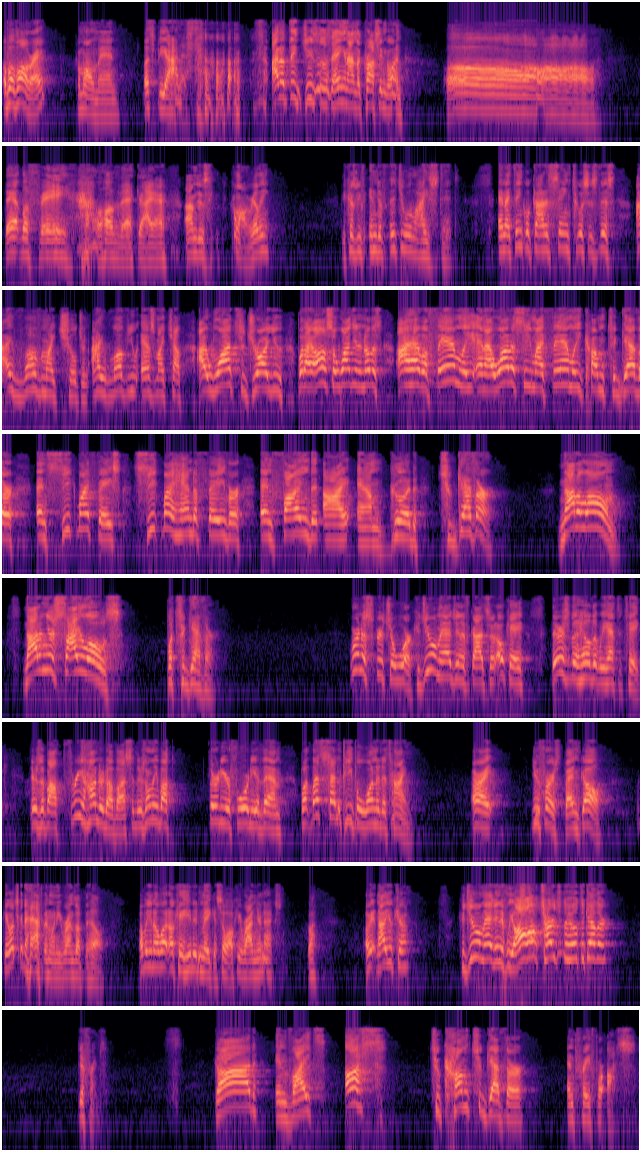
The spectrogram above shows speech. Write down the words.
Above all, right? Come on, man. Let's be honest. I don't think Jesus is hanging on the cross and going, oh, that LaFay, I love that guy. I, I'm just, come on, really? Because we've individualized it. And I think what God is saying to us is this I love my children. I love you as my child. I want to draw you, but I also want you to know this. I have a family and I want to see my family come together and seek my face, seek my hand of favor, and find that I am good together. Not alone, not in your silos, but together. We're in a spiritual war. Could you imagine if God said, okay, there's the hill that we have to take. There's about 300 of us, and there's only about 30 or 40 of them, but let's send people one at a time. All right, you first, Ben, go. Okay, what's going to happen when he runs up the hill? Oh, but you know what? Okay, he didn't make it. So, okay, Ron, you're next. Okay, now you, Carol. Could you imagine if we all charged the hill together? Different. God invites us to come together and pray for us.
